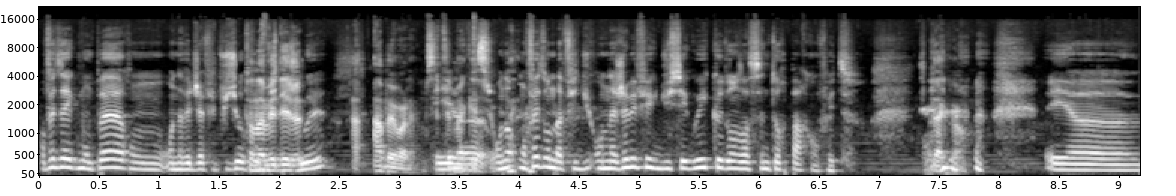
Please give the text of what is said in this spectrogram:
En fait, avec mon père, on, on avait déjà fait plusieurs T'en avais déjà- Segway. Ah, ah ben voilà, c'était ma euh, question. on a- en fait, on a fait du, on n'a jamais fait que du Segway que dans un center park en fait. D'accord. Et, euh,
